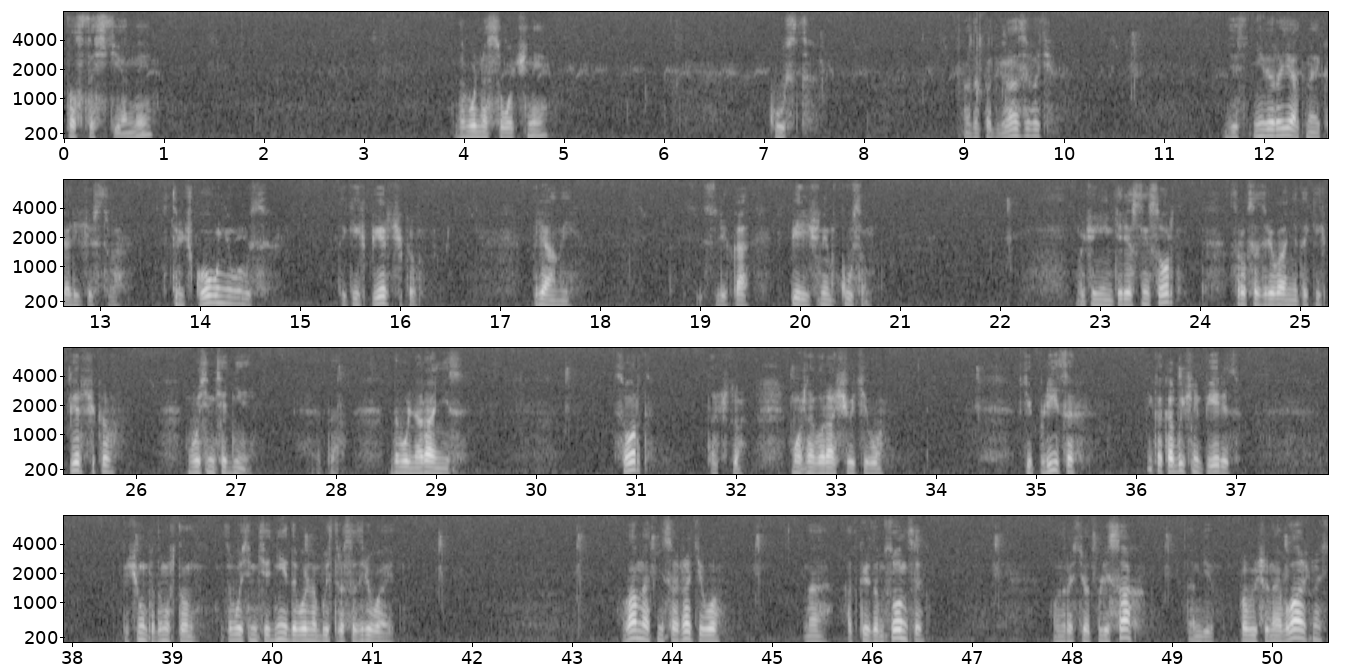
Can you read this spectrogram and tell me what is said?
толстостенные, довольно сочные. Куст надо подвязывать. Здесь невероятное количество стрючков у него, таких перчиков, пряный, слегка перечным вкусом. Очень интересный сорт. Срок созревания таких перчиков 80 дней. Это довольно ранний сорт, так что можно выращивать его в теплицах и как обычный перец. Почему? Потому что он за 80 дней довольно быстро созревает. Главное не сажать его на открытом солнце. Он растет в лесах, там где повышенная влажность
